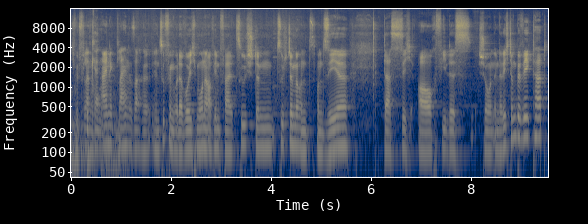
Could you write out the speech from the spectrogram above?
Ich würde vielleicht noch eine kleine Sache hinzufügen oder wo ich Mona auf jeden Fall zustimme, zustimme und, und sehe, dass sich auch vieles schon in eine Richtung bewegt hat.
